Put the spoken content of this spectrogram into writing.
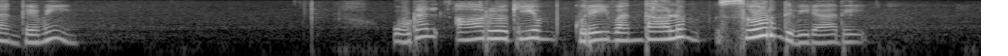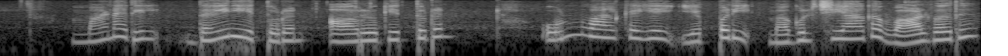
தங்கமே. உடல் ஆரோக்கியம் குறை வந்தாலும் சோர்ந்து விடாதே. மனதில் தைரியத்துடன் ஆரோக்கியத்துடன் உன் வாழ்க்கையை எப்படி மகிழ்ச்சியாக வாழ்வது?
